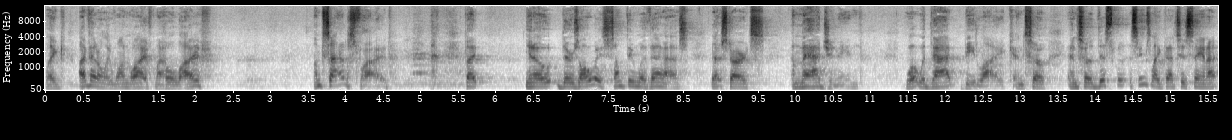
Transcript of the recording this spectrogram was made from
Like, I've had only one wife my whole life. I'm satisfied. but, you know, there's always something within us that starts imagining what would that be like? And so and so this seems like that's his thing I,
